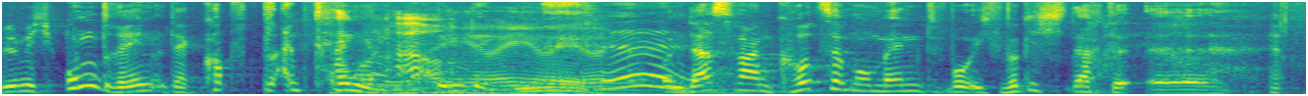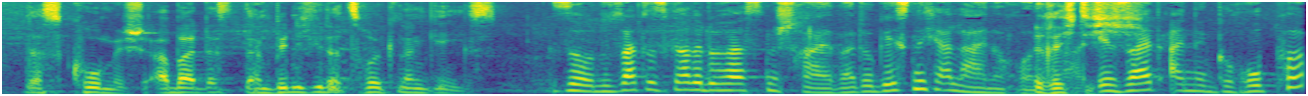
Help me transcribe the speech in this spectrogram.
will mich umdrehen und der Kopf bleibt hängen. Wow. Nee. Und das war ein kurzer Moment, wo ich wirklich dachte, äh, das ist komisch. Aber das, dann bin ich wieder zurück und dann ging's. So, du sagtest gerade, du hörst einen Schreiber. Du gehst nicht alleine runter. Richtig. Ihr seid eine Gruppe,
